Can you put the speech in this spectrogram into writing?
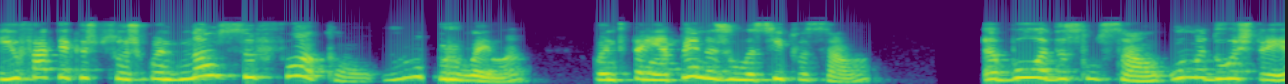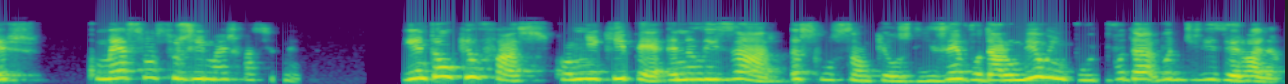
E o facto é que as pessoas, quando não se focam no problema, quando têm apenas uma situação, a boa da solução, uma, duas, três, começam a surgir mais facilmente. E então o que eu faço com a minha equipe é analisar a solução que eles dizem, vou dar o meu input, vou, dar, vou dizer, olha,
